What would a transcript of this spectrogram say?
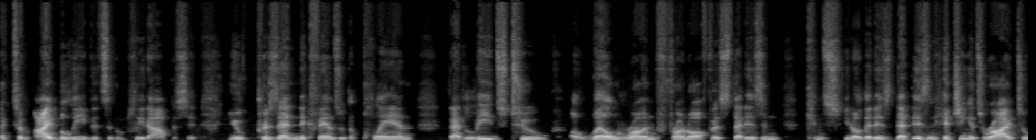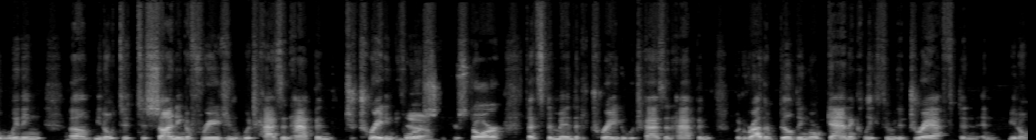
the to, I believe it's the complete opposite. You present Knick fans with a plan that leads to a well-run front office that isn't, you know, that is that isn't hitching its ride to winning um, you know to, to signing a free agent which hasn't happened to trading for a superstar that's demanded a trade which hasn't happened but rather building organically through the draft and and you know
